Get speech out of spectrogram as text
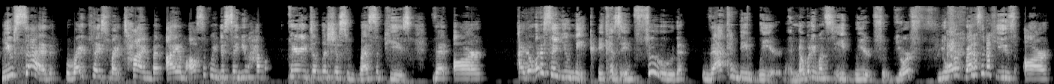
You said right place, right time, but I am also going to say you have very delicious recipes that are I don't want to say unique because in food that can be weird and nobody wants to eat weird food. Your your recipes are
